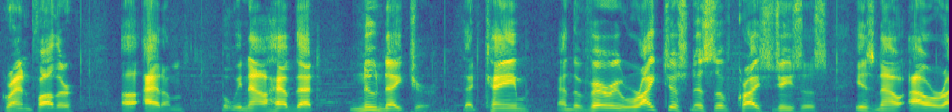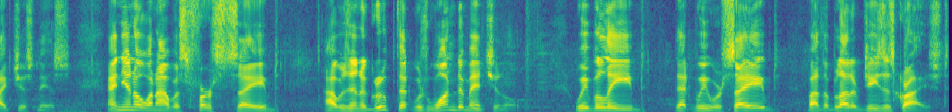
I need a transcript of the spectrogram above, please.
grandfather uh, Adam, but we now have that new nature that came, and the very righteousness of Christ Jesus is now our righteousness. And you know, when I was first saved, I was in a group that was one dimensional. We believed that we were saved by the blood of Jesus Christ.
